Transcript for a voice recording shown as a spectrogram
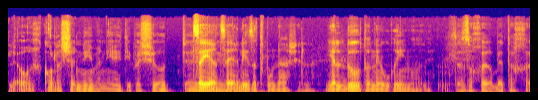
לאורך כל השנים אני הייתי פשוט... אה, צייר, צייר לי איזו תמונה של ילדות או נעורים. או... אתה זוכר בטח, אה,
